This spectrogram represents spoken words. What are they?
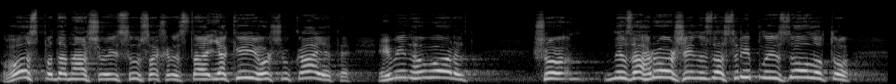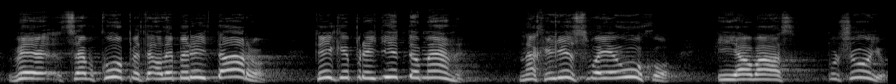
Господа нашого Ісуса Христа, який його шукаєте. І Він говорить, що не за гроші, не за срібло і золото ви це вкупите, але беріть даром. Тільки прийдіть до мене, нахиліть своє ухо, і я вас почую.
